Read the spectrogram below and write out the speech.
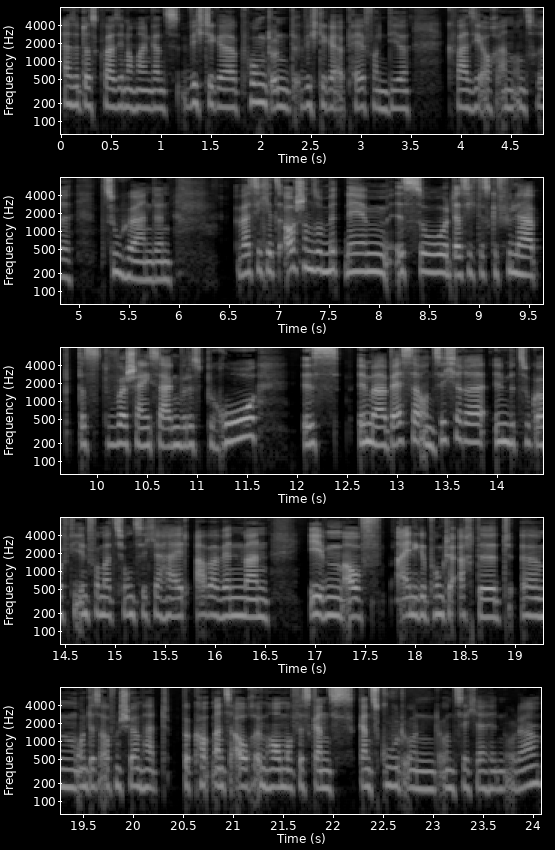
Also das quasi nochmal ein ganz wichtiger Punkt und wichtiger Appell von dir quasi auch an unsere Zuhörenden. Was ich jetzt auch schon so mitnehme, ist so, dass ich das Gefühl habe, dass du wahrscheinlich sagen würdest, Büro ist immer besser und sicherer in Bezug auf die Informationssicherheit. Aber wenn man eben auf einige Punkte achtet ähm, und das auf dem Schirm hat, bekommt man es auch im Homeoffice ganz, ganz gut und, und sicher hin, oder?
